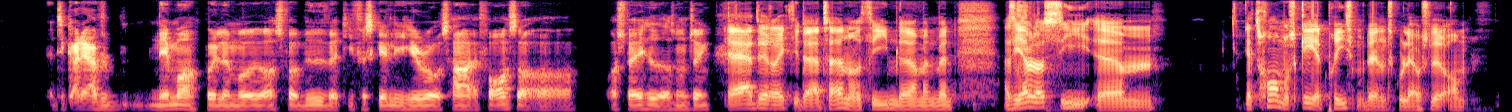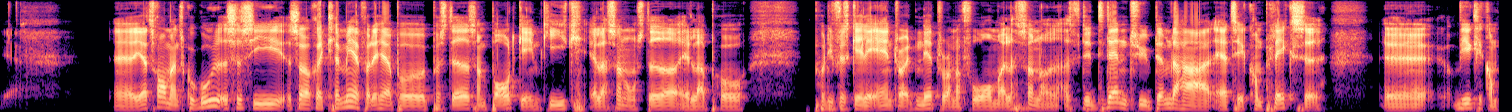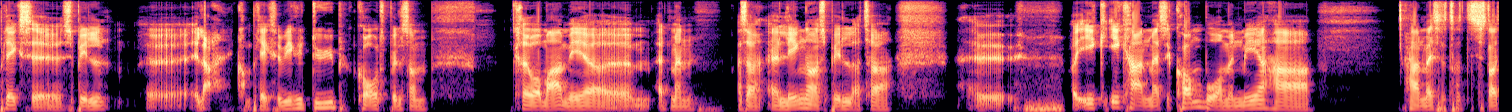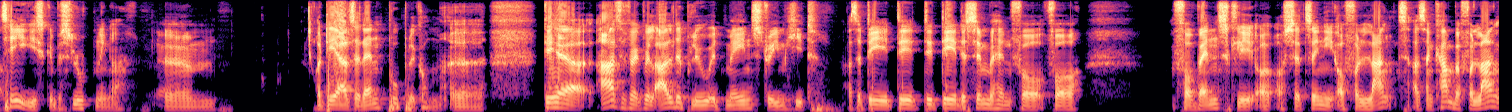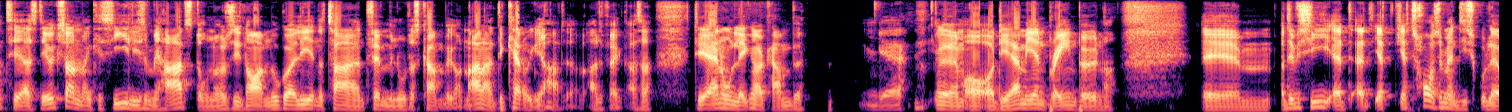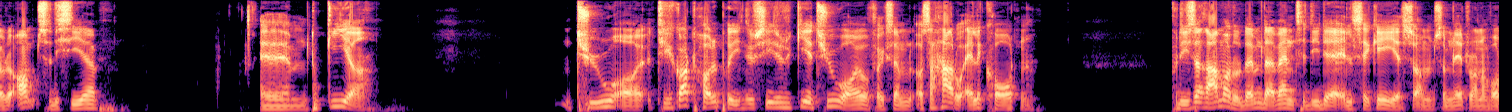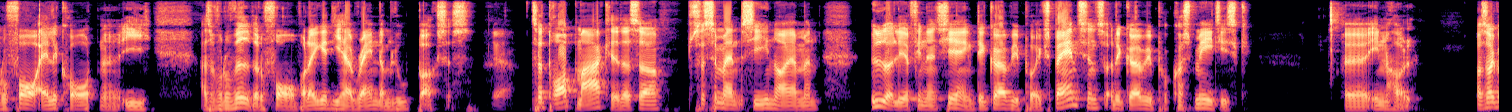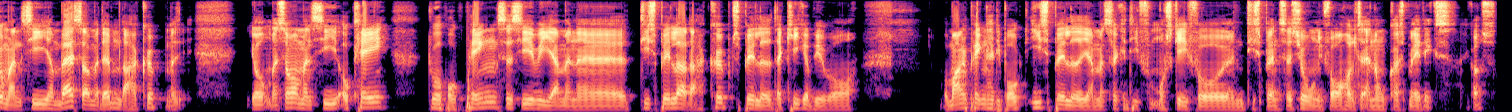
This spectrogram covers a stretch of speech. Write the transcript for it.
det gør det i hvert fald nemmere på en eller anden måde, også for at vide, hvad de forskellige heroes har af forser og, og svagheder og sådan ting. Ja, det er rigtigt. Der er taget noget theme der, men, men altså jeg vil også sige, øhm, jeg tror måske, at prismodellen skulle laves lidt om. Øh, jeg tror, man skulle gå ud og så sige, så reklamere for det her på, på steder som Board Game Geek, eller sådan nogle steder, eller på, på de forskellige Android Netrunner forum, eller sådan noget. Altså, det, det er den type, dem der har, er til komplekse, øh, virkelig komplekse spil, øh, eller komplekse, virkelig dybe kortspil, som kræver meget mere, øh, at man altså er længere spil og tager, øh, og ikke, ikke har en masse komboer, men mere har har en masse strategiske beslutninger. Ja. Øhm, og det er altså et andet publikum. Øh, det her Artifact vil aldrig blive et mainstream hit. Altså det, det, det, det er det simpelthen for, for, for vanskeligt at, at sætte sig ind i, og for langt. Altså en kamp er for langt til, altså det er jo ikke sådan, man kan sige, ligesom i Hearthstone, når du siger, nu går jeg lige ind og tager en 5 minutters kamp, ikke? nej, nej, det kan du ikke i Artifact. Altså, det er nogle længere kampe. Ja. Yeah. Øhm, og, og det er mere en brain burner. Øhm, og det vil sige, at, at jeg, jeg tror simpelthen, de skulle lave det om, så de siger, øhm, du giver 20 år, de kan godt holde prisen, det vil sige, at du giver 20 euro for eksempel, og så har du alle kortene. Fordi så rammer du dem, der er vant til de der LCG'er som, som Netrunner, hvor du får alle kortene i, altså hvor du ved, hvad du får, hvor der ikke er de her random loot boxes. Ja. Så drop markedet, og så, så simpelthen sige, når jamen, yderligere finansiering, det gør vi på expansions, og det gør vi på kosmetisk øh, indhold. Og så kan man sige, jamen, hvad så med dem, der har købt med? Jo, men så må man sige, okay, du har brugt penge, så siger vi, jamen, øh, de spillere, der har købt spillet, der kigger vi, hvor, hvor mange penge har de brugt i spillet, jamen, så kan de måske få en dispensation i forhold til nogle cosmetics, ikke også?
